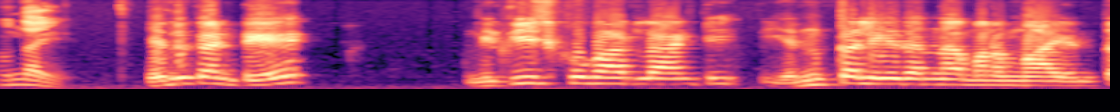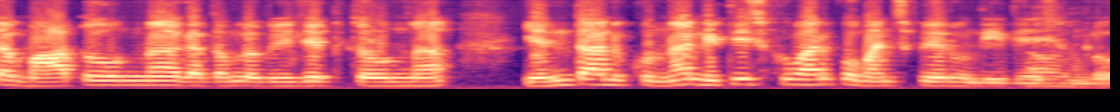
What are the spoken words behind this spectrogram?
ఉన్నాయి. ఎందుకంటే నితీష్ కుమార్ లాంటి ఎంత లేదన్నా మనం మా ఎంత మాతో ఉన్నా గతంలో బీజేపీతో ఉన్నా ఎంత అనుకున్నా నితీష్ కుమార్కు మంచి పేరు ఉంది ఈ దేశంలో.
